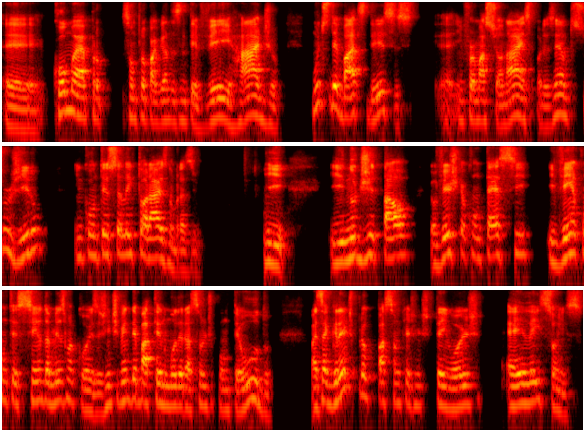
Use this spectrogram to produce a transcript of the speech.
é, como é, são propagandas em TV e rádio, muitos debates desses é, informacionais, por exemplo, surgiram em contextos eleitorais no Brasil. E, e no digital, eu vejo que acontece e vem acontecendo a mesma coisa. A gente vem debatendo moderação de conteúdo, mas a grande preocupação que a gente tem hoje é eleições.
